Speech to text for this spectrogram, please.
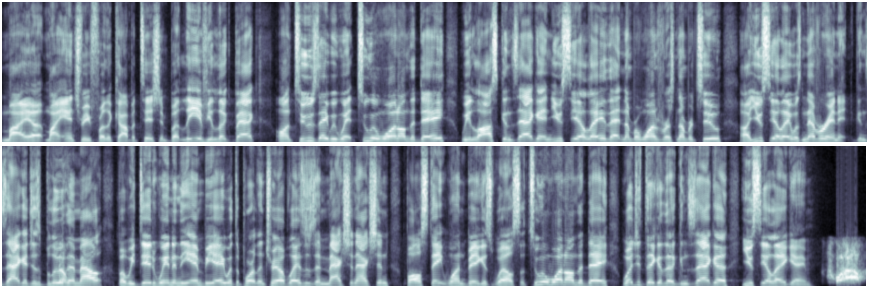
my, uh, my entry for the competition. But Lee, if you look back, on Tuesday, we went two and one on the day. We lost Gonzaga and UCLA. That number one versus number two. Uh, UCLA was never in it. Gonzaga just blew nope. them out. But we did win in the NBA with the Portland Trailblazers and Maction action. Ball State won big as well. So two and one on the day. What'd you think of the Gonzaga UCLA game? Wow,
